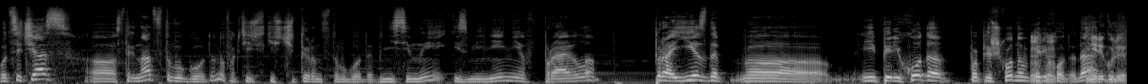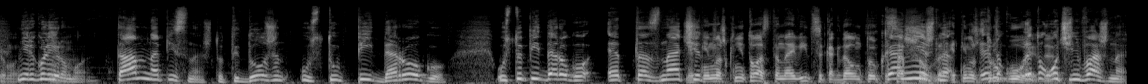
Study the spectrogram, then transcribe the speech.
Вот сейчас, а, с 2013 года, ну, фактически с 2014 года, внесены изменения в правила проезда а, и перехода по пешеходному Мгм. переходу. Да? Нерегулируемо. Нерегулируемого. Там написано, что ты должен уступить дорогу. Уступить дорогу это значит... Это немножко не то остановиться, когда он только Конечно, сошел. да. Это немножко это, другое. это да. очень важно.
